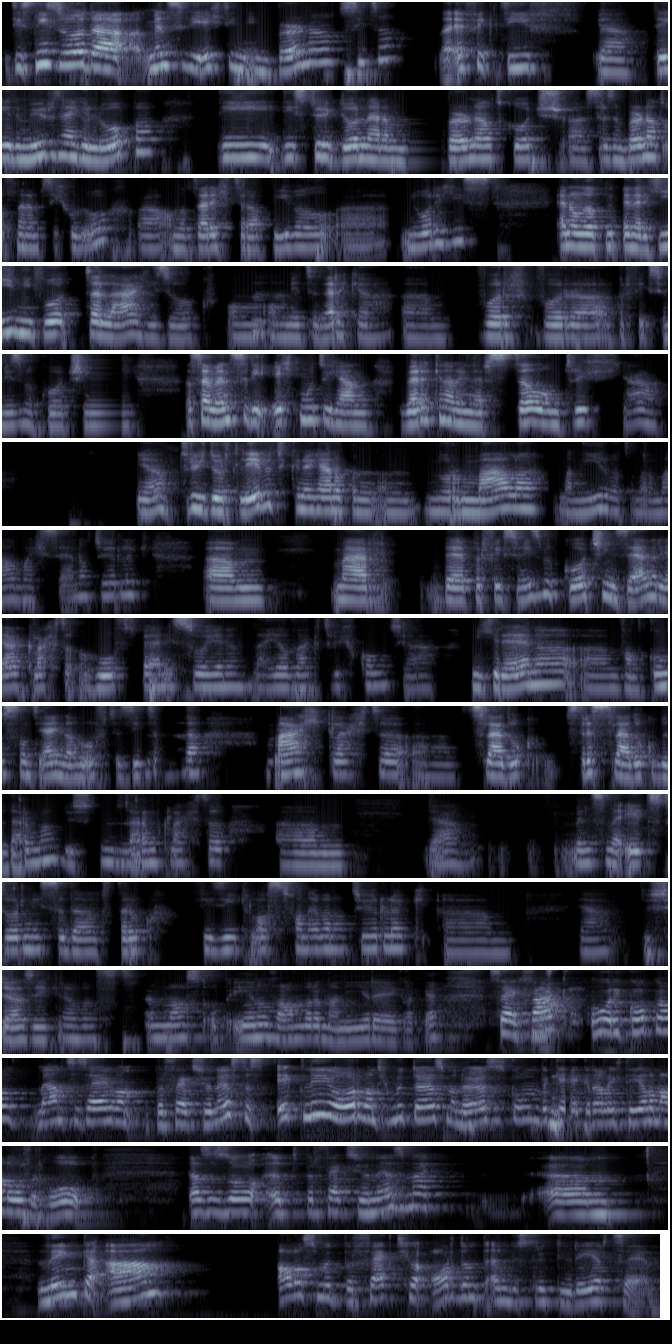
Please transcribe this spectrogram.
het is niet zo dat mensen die echt in, in burn-out zitten, dat effectief ja, tegen de muur zijn gelopen, die, die stuur ik door naar een burn-out coach, uh, stress en burn-out, of naar een psycholoog, uh, omdat daar echt therapie wel uh, nodig is. En omdat het energieniveau te laag is ook om, om mee te werken um, voor, voor perfectionisme coaching. Dat zijn mensen die echt moeten gaan werken aan hun herstel om terug, ja, ja, terug door het leven te kunnen gaan op een, een normale manier, wat normaal mag zijn natuurlijk. Um, maar bij perfectionisme coaching zijn er ja, klachten. Hoofdpijn is zo een dat heel vaak terugkomt. Ja, migraine, um, van constant ja, in dat hoofd te zitten. Maagklachten. Uh, het slaat ook, stress slaat ook op de darmen, dus mm darmklachten. Um, ja, mensen met eetstoornissen, dat daar ook fysiek last van hebben natuurlijk. Um, ja, dus ja, zeker en vast. Een last op een of andere manier eigenlijk. Hè. Zeg, vaak hoor ik ook wel mensen zeggen van perfectionist is ik niet hoor, want je moet thuis mijn huis komen bekijken. Dat ligt helemaal overhoop. Dat is zo het perfectionisme um, linken aan alles moet perfect geordend en gestructureerd zijn.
